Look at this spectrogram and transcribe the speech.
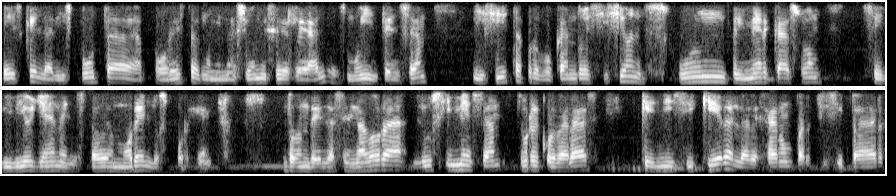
es que la disputa por estas nominaciones es real, es muy intensa y sí está provocando decisiones. Un primer caso se vivió ya en el estado de Morelos, por ejemplo, donde la senadora Lucy Mesa, tú recordarás que ni siquiera la dejaron participar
